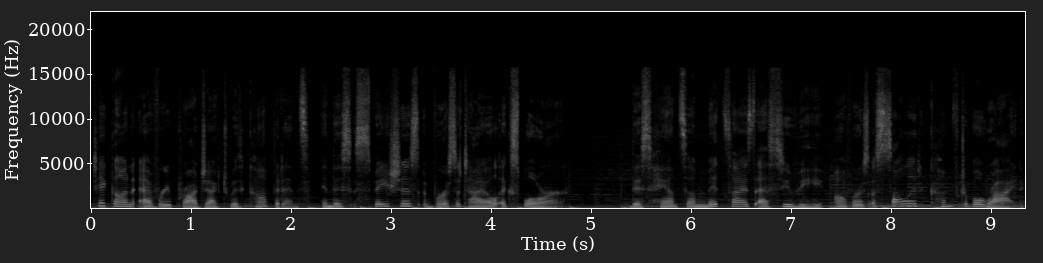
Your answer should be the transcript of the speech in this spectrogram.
Take on every project with confidence in this spacious, versatile Explorer. This handsome midsize SUV offers a solid, comfortable ride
